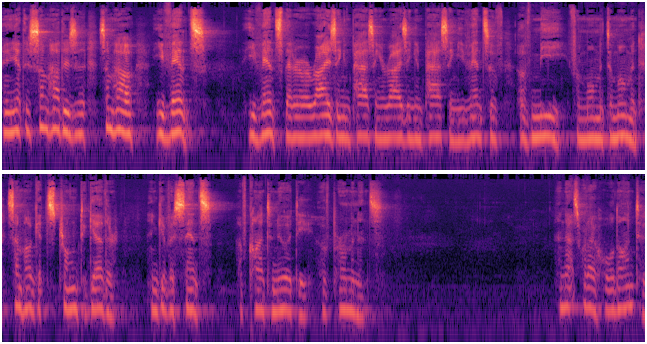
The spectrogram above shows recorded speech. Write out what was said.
and yet there's somehow there's a, somehow events events that are arising and passing arising and passing events of, of me from moment to moment somehow get strung together and give a sense of continuity of permanence. And that's what i hold on to.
